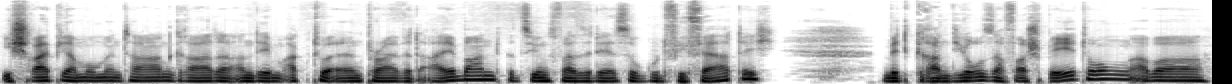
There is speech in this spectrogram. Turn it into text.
ich schreibe ja momentan gerade an dem aktuellen Private Eye Band, beziehungsweise der ist so gut wie fertig, mit grandioser Verspätung, aber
